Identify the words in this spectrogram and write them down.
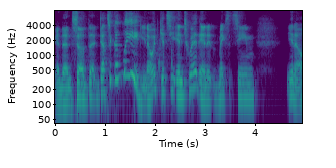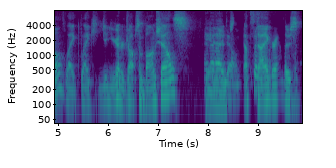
And then so that that's a good lead, you know, it gets you into it and it makes it seem, you know, like like you're gonna drop some bombshells. And, and then I don't. Got the diagram. There's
